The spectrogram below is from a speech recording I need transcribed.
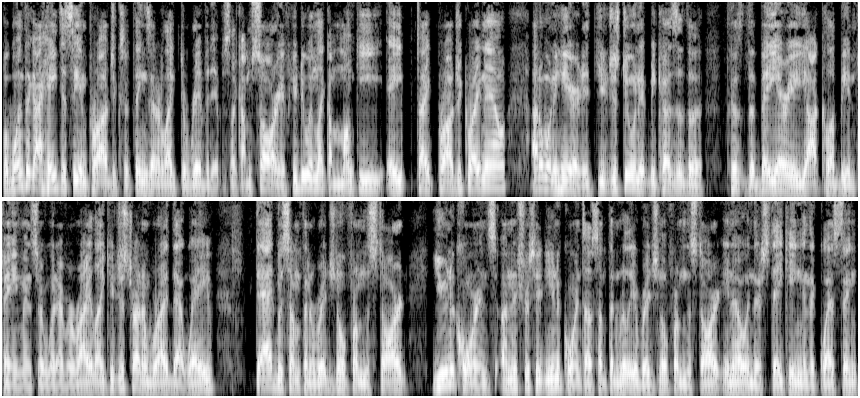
But one thing I hate to see in projects are things that are like derivatives. Like, I'm sorry, if you're doing like a monkey ape type project right now, I don't want to hear it. You're just doing it because of the because of the Bored Ape Yacht Club being famous or whatever, right? Like you're just trying to ride that wave. Dad was something original from the start. Unicorns, uninterested unicorns, I was something really original from the start, you know, and their staking and the questing,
